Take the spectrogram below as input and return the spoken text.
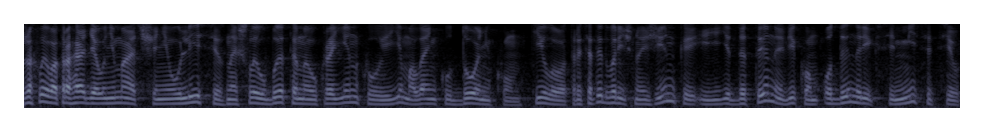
Жахлива трагедія у Німеччині у лісі знайшли убитими українку і її маленьку доньку. Тіло 32-річної жінки і її дитини віком 1 рік 7 місяців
